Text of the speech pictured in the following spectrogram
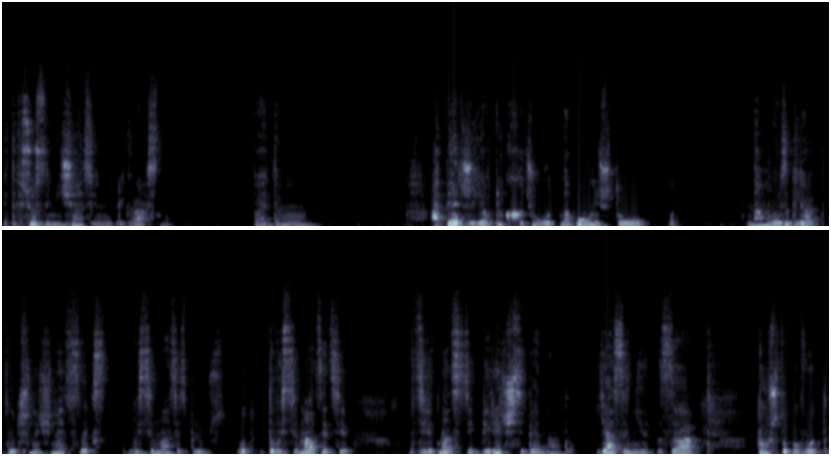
Это все замечательно и прекрасно. Поэтому, опять же, я вот только хочу вот напомнить, что вот, на мой взгляд, лучше начинать секс в 18+. Вот до 18 до 19 беречь себя надо. Я за, не, за то, чтобы вот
